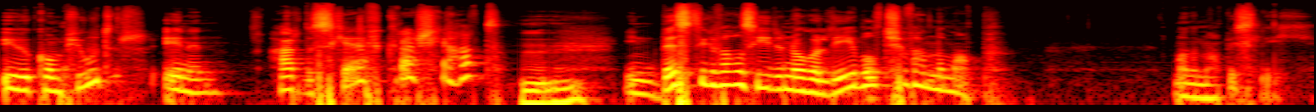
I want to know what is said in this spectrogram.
uw computer in een harde schijfcrash gehad. Mhm. In het beste geval zie je nog een labeltje van de map. Maar de map is leeg.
